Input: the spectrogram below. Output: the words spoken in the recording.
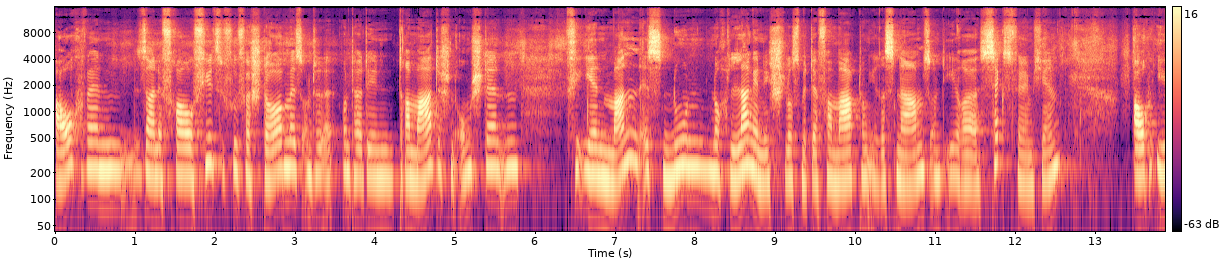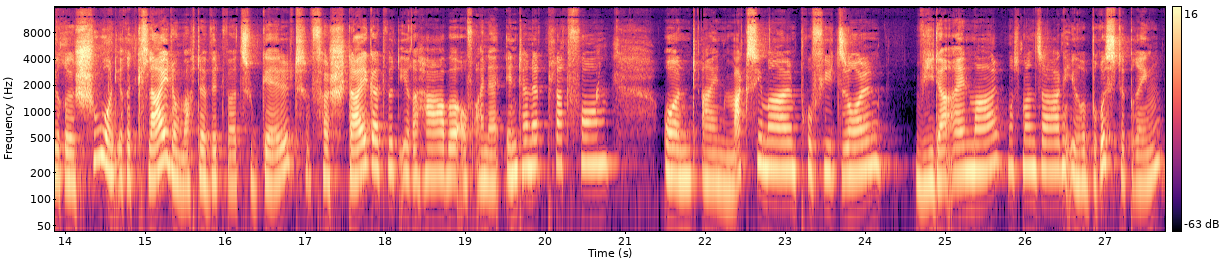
auch wenn seine Frau viel zu früh verstorben ist unter, unter den dramatischen Umständen. Für ihren Mann ist nun noch lange nicht Schluss mit der Vermarktung ihres Namens und ihrer Sexfilmchen. Auch ihre Schuhe und ihre Kleidung macht der Witwer zu Geld. Versteigert wird ihre Habe auf einer Internetplattform und einen maximalen Profit sollen wieder einmal, muss man sagen, ihre Brüste bringen.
